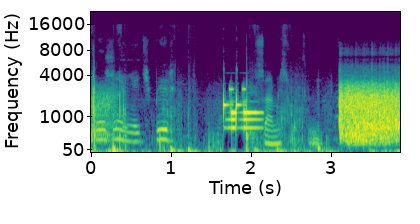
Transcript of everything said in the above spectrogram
Приложение теперь сами смотрите.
